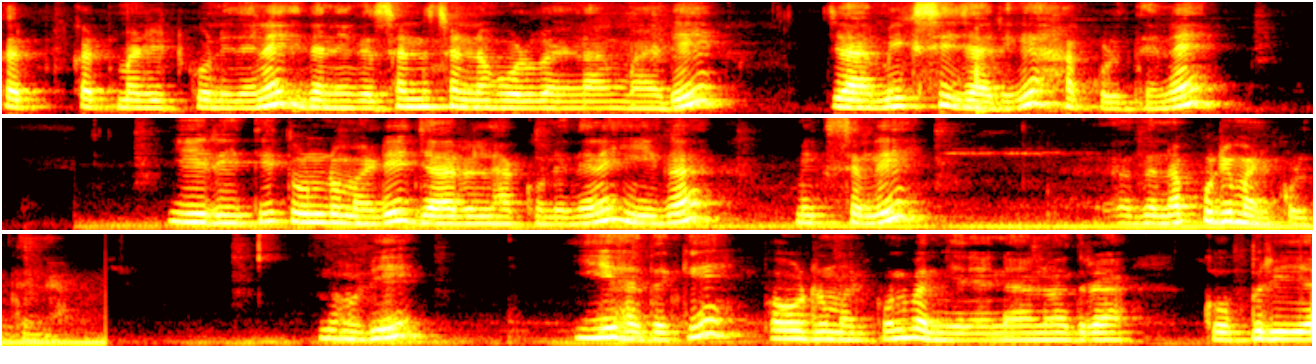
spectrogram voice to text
ಕಟ್ ಕಟ್ ಮಾಡಿ ಇಟ್ಕೊಂಡಿದ್ದೇನೆ. ಇದನ್ನೀಗ ಸಣ್ಣ ಸಣ್ಣ ಹೋಳುಗಳನ್ನಾಗಿ ಮಾಡಿ ಜಾ, ಮಿಕ್ಸಿ ಜಾರಿಗೆ ಹಾಕ್ಕೊಳ್ತೇನೆ. ಈ ರೀತಿ ತುಂಡು ಮಾಡಿ ಜಾರಲ್ಲಿ ಹಾಕ್ಕೊಂಡಿದ್ದೇನೆ. ಈಗ ಮಿಕ್ಸಲ್ಲಿ ಅದನ್ನು ಪುಡಿ ಮಾಡಿಕೊಳ್ತೇನೆ. ನೋಡಿ, ಈ ಹದಕ್ಕೆ ಪೌಡ್ರ್ ಮಾಡ್ಕೊಂಡು ಬಂದಿದ್ದೇನೆ. ನಾನು ಅದರ ಕೊಬ್ಬರಿಯ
